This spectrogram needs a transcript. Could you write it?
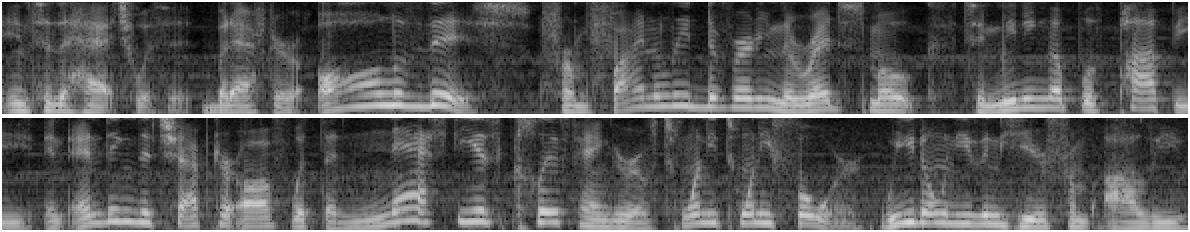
into the hatch with it. But after all of this, from finally diverting the red smoke to meeting up with Poppy and ending the chapter off with the nastiest cliffhanger of 2024, we don't even hear from Ollie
